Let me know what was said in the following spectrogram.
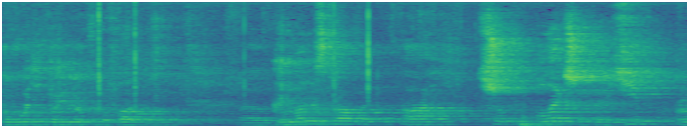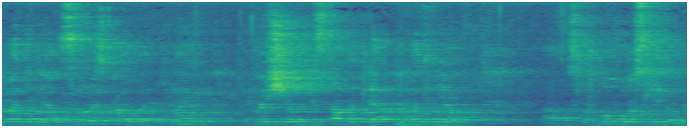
проводять перевірку по факту е, кримінальної справи, а щоб полегшити хід проведення самої справи, ми вивчили підстави для проведення службового розслідування.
